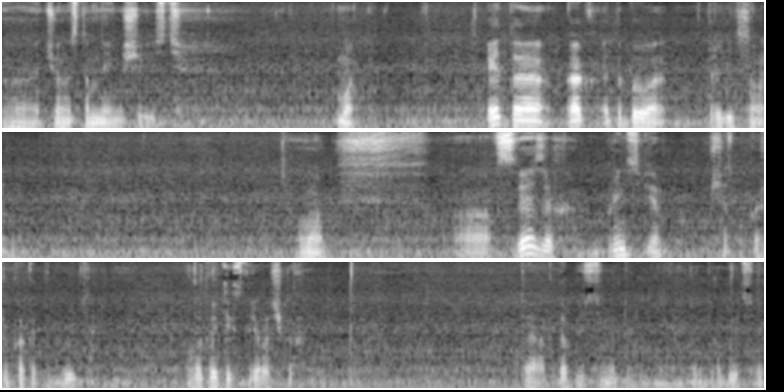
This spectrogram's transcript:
Э, что у нас там name еще есть? Вот. Это как это было традиционно. Вот. А в связях, в принципе, сейчас покажу, как это будет. Вот в этих стрелочках. Так, допустим, это другой цвет.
